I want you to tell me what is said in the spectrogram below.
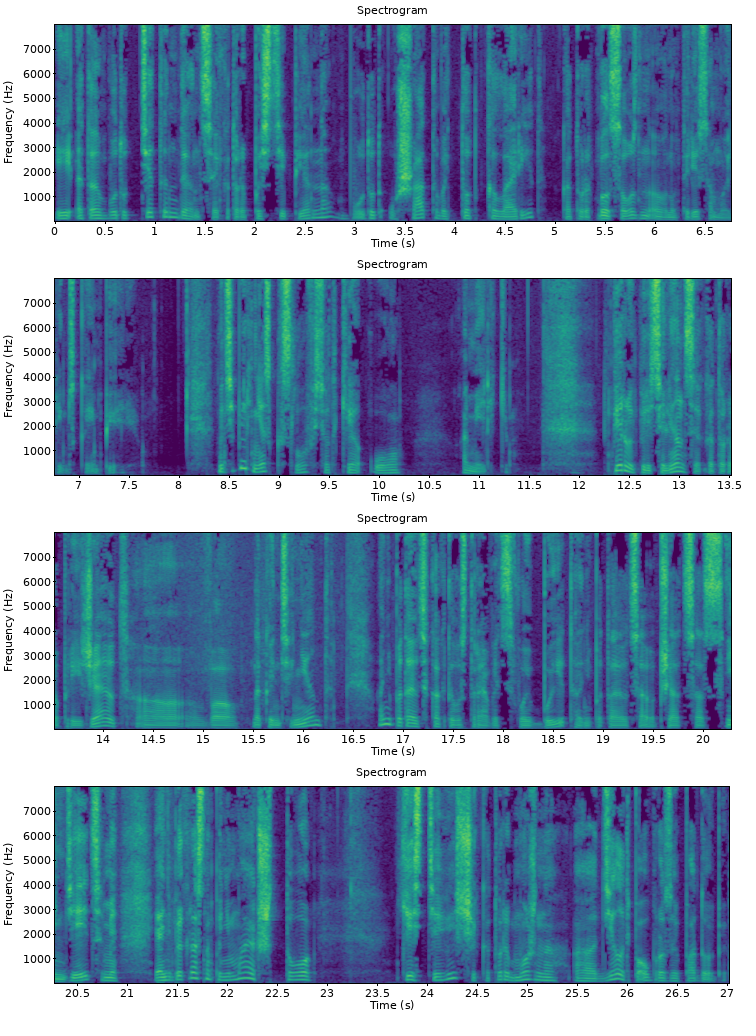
и это будут те тенденции, которые постепенно будут ушатывать тот колорит, который был создан внутри самой Римской империи. Но теперь несколько слов все-таки о Америке. Первые переселенцы, которые приезжают э, в, на континент, они пытаются как-то выстраивать свой быт, они пытаются общаться с индейцами, и они прекрасно понимают, что есть те вещи, которые можно э, делать по образу и подобию.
